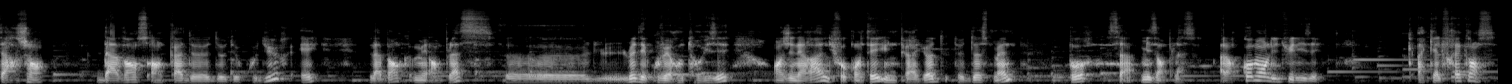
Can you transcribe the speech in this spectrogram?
d'argent de, d'avance en cas de, de, coup dur et la banque met en place euh, le découvert autorisé. En général, il faut compter une période de deux semaines pour sa mise en place. Alors, comment l'utiliser? À quelle fréquence?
